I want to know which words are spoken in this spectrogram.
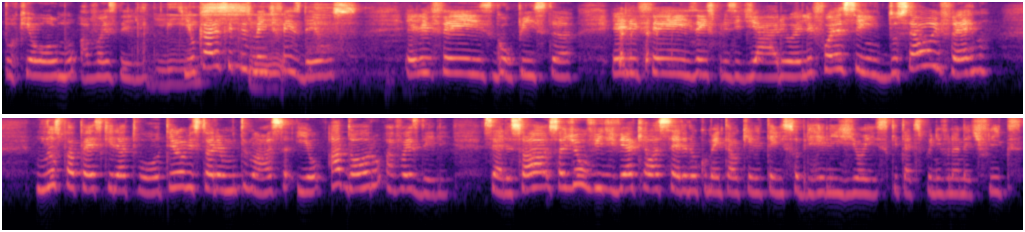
Porque eu amo a voz dele. Lixe. E o cara simplesmente fez Deus. Ele fez golpista, ele fez ex-presidiário, ele foi assim, do céu ao inferno nos papéis que ele atuou. Tem uma história muito massa e eu adoro a voz dele. Sério, só, só de ouvir, de ver aquela série documental que ele tem sobre religiões que tá disponível na Netflix,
